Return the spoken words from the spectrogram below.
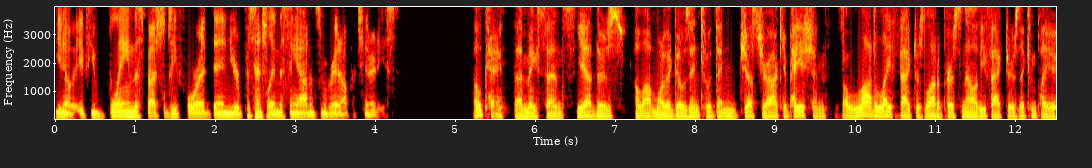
you know, if you blame the specialty for it, then you're potentially missing out on some great opportunities. Okay, that makes sense. Yeah, there's a lot more that goes into it than just your occupation. There's a lot of life factors, a lot of personality factors that can play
